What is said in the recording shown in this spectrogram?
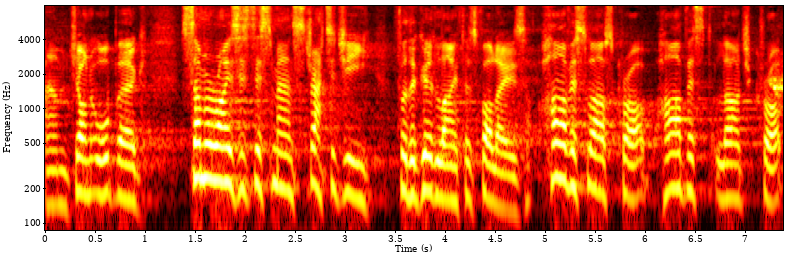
Um, John Ortberg summarizes this man's strategy for the good life as follows harvest last crop, harvest large crop,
